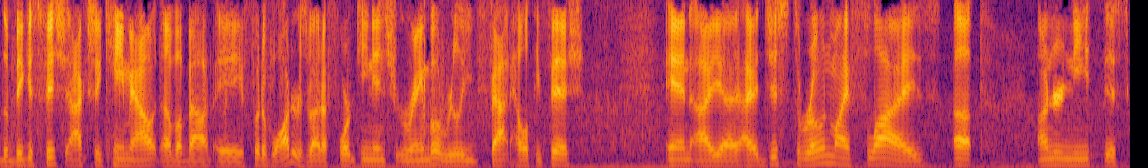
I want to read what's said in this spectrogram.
the biggest fish actually came out of about a foot of water. It was about a 14 inch rainbow, really fat, healthy fish. And I, uh, I had just thrown my flies up underneath this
